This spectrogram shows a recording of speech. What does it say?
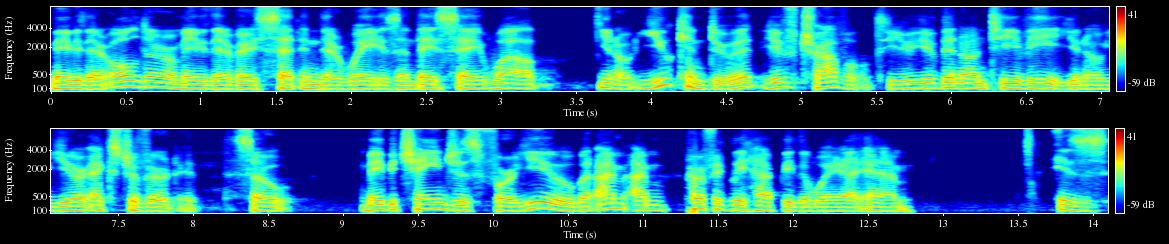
maybe they're older or maybe they're very set in their ways and they say well you know you can do it. You've traveled. You, you've been on tv you know you're extroverted. So maybe change is for you but i'm i'm perfectly happy the way i am. Is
